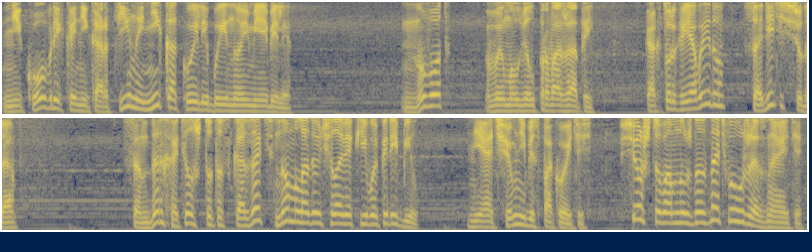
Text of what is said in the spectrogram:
Ни коврика, ни картины, ни какой-либо иной мебели. «Ну вот», — вымолвил провожатый. «Как только я выйду, садитесь сюда», Сендер хотел что-то сказать, но молодой человек его перебил. «Ни о чем не беспокойтесь. Все, что вам нужно знать, вы уже знаете.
